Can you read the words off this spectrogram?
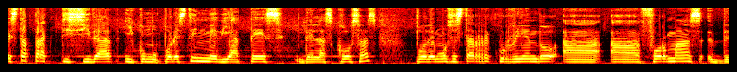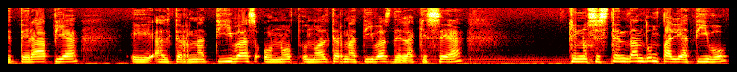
esta practicidad y como por esta inmediatez de las cosas, podemos estar recurriendo a, formas de terapia eh, alternativas o no, no alternativas, de la que sea, que nos estén dando un paliativo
